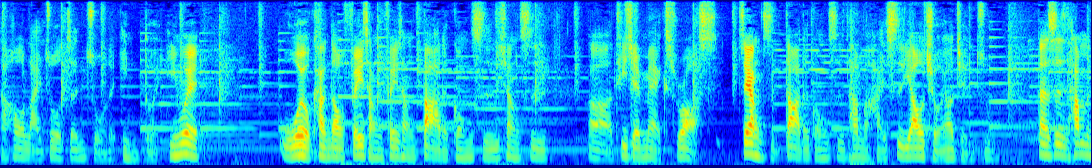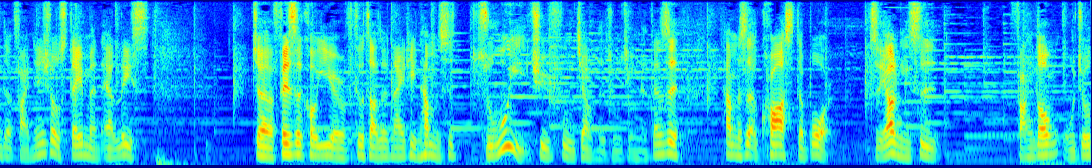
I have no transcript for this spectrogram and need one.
然后来做斟酌的应对。因为我有看到非常非常大的公司，像是呃 T J Max、Ross 这样子大的公司，他们还是要求要减租，但是他们的 financial statement at least 这 fiscal year of 2019，他们是足以去付这样的租金的，但是他们是 across the board。只要你是房东，我就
